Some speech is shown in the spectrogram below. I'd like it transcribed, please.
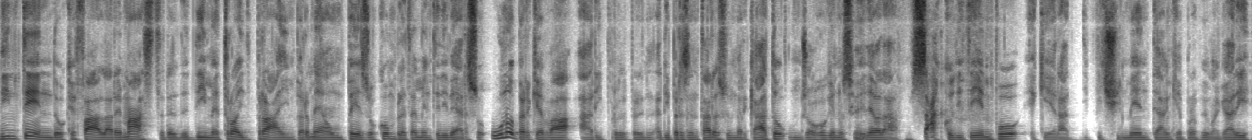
Nintendo che fa la remastered di Metroid Prime per me ha un peso completamente diverso. Uno perché va a, ripre- a ripresentare sul mercato un gioco che non si vedeva da un sacco di tempo e che era difficilmente anche proprio magari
